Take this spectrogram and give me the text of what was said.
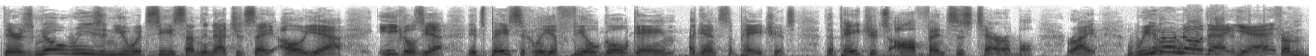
there's no reason you would see something that should say, "Oh yeah, Eagles, yeah, it's basically a field goal game against the Patriots." The Patriots offense is terrible, right? We You don't know what they're that yet. From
